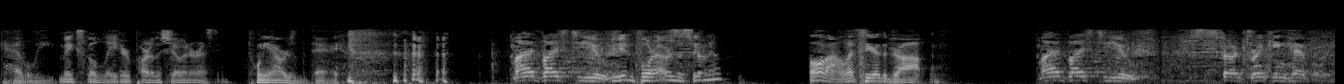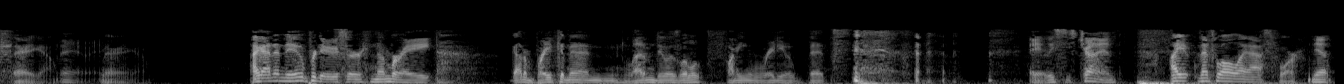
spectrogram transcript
heavily, Makes the later part of the show interesting. 20 hours of the day. My advice to you. You're getting four hours of sleep now? Hold on, let's hear the drop. My advice to you. Start drinking heavily. There you go. There, right. There you go. I got a new producer, number eight. Got to break him in, and let him do his little funny radio bits. Hey, at least he's trying. I that's all I asked for. Yep.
